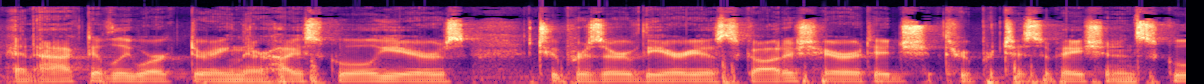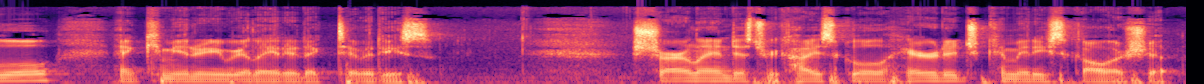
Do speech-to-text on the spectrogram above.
and actively worked during their high school years to preserve the area's Scottish heritage through participation in school and community related activities. Char-Lan District High School Heritage Committee Scholarship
